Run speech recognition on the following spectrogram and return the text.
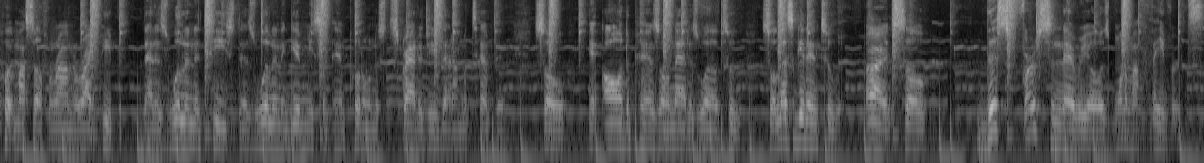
putting myself around the right people that is willing to teach, that's willing to give me some input on the strategies that I'm attempting. So it all depends on that as well too. So let's get into it. All right, so this first scenario is one of my favorites.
